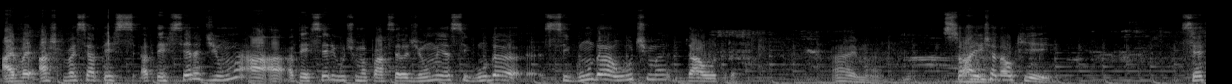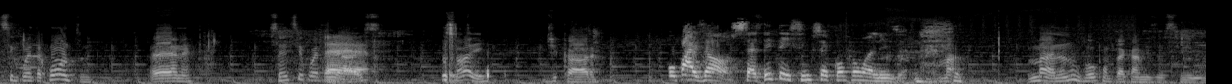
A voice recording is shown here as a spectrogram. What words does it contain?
Aí vai, acho que vai ser a, terce- a terceira de uma, a, a- a terceira e última parcela de uma e a segunda, segunda última da outra. Ai, mano. Só aí já dá o quê? 150 conto? É, né? 150 É. reais. Só aí. De cara. Ô paizão, 75 você compra uma lisa. Ma- Mano, eu não vou comprar camisa assim.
